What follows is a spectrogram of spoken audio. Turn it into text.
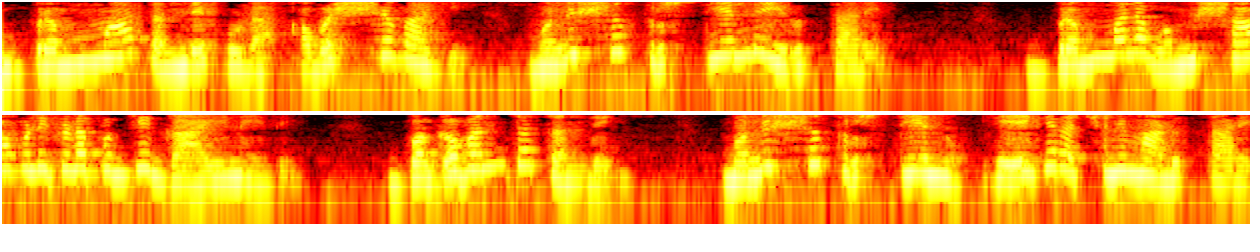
ಬ್ರಹ್ಮ ತಂದೆ ಕೂಡ ಅವಶ್ಯವಾಗಿ ಮನುಷ್ಯ ಸೃಷ್ಟಿಯಲ್ಲೇ ಇರುತ್ತಾರೆ. ಬ್ರಹ್ಮನ ವಂಶಾವಳಿಗಳ ಬಗ್ಗೆ ಗಾಯನ ಇದೆ. ಭಗವಂತ ತಂದೆ. ಮನುಷ್ಯ ಸೃಷ್ಟಿಯನ್ನು ಹೇಗೆ ರಚನೆ ಮಾಡುತ್ತಾರೆ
